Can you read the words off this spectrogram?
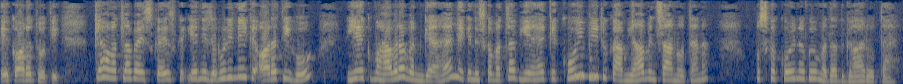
ایک عورت ہوتی۔ کیا مطلب ہے اس کا؟ اس کا یعنی ضروری نہیں کہ عورت ہی ہو، یہ ایک محاورہ بن گیا ہے، لیکن اس کا مطلب یہ ہے کہ کوئی بھی جو کامیاب انسان ہوتا ہے نا، اس کا کوئی نہ کوئی مددگار ہوتا ہے۔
